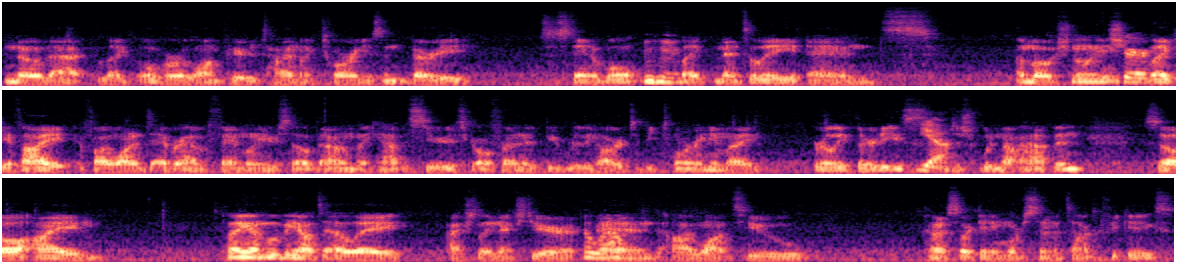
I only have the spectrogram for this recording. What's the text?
know that like over a long period of time, like touring isn't very sustainable, Mhm. like mentally and emotionally. Sure. Like if I if I wanted to ever have a family or settle down, like have a serious girlfriend, it'd be really hard to be touring in my early thirties. Yeah. It just would not happen. So I'm planning on moving out to LA actually next year Oh, wow. and I want to kind of start getting more cinematography gigs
